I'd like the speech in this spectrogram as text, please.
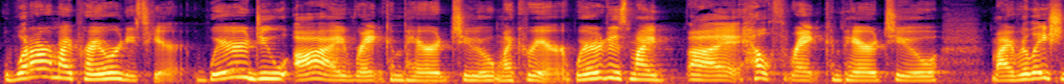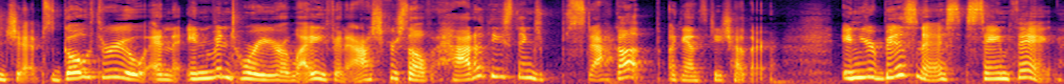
what are my priorities here? Where do I rank compared to my career? Where does my uh, health rank compared to my relationships? Go through and inventory your life and ask yourself, how do these things stack up against each other? In your business, same thing.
